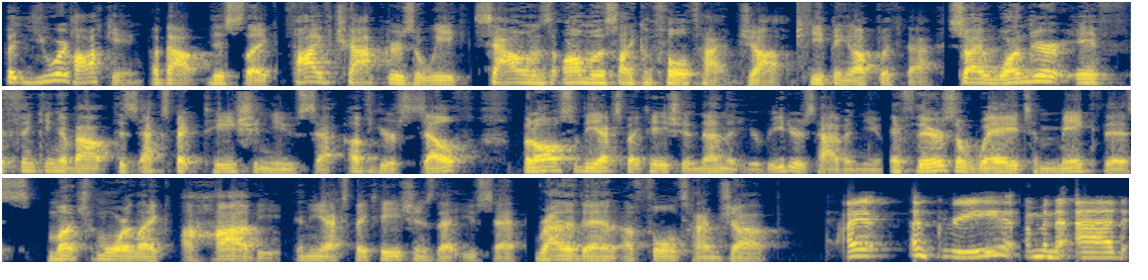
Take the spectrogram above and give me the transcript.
But you are talking about this like five chapters a week sounds almost like a full time job, keeping up with that. So I wonder if thinking about this expectation you set of yourself, but also the expectation then that your readers have in you, if there's a way to make this much more like a hobby and the expectations that you set rather than a full time job. I agree. I'm going to add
